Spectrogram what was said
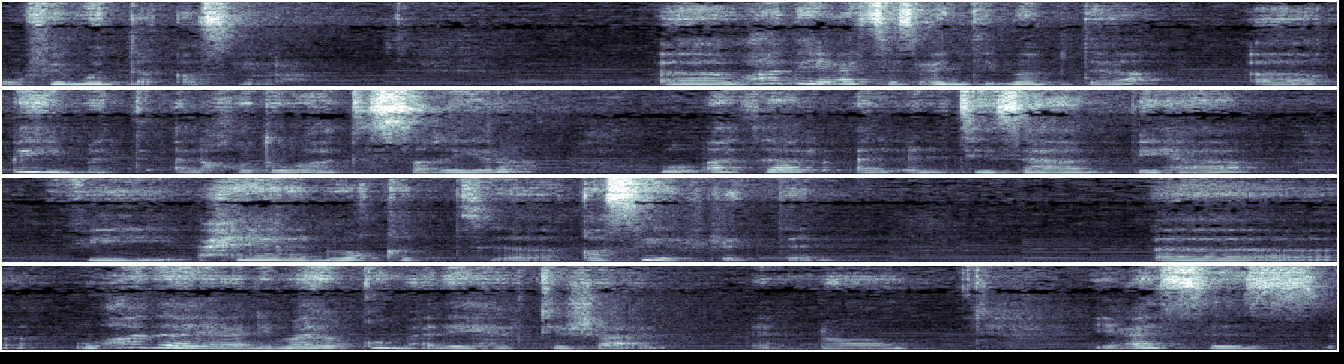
وفي مدة قصيرة. وهذا يعزز عندي مبدأ قيمة الخطوات الصغيرة وأثر الالتزام بها في أحيانا وقت قصير جدا. وهذا يعني ما يقوم عليه ارتجال أنه يعزز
